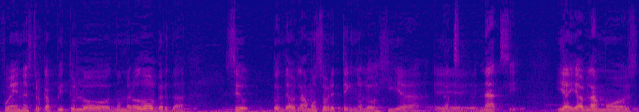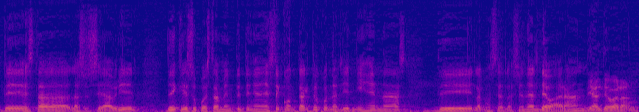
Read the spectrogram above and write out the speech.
fue en nuestro capítulo número 2, ¿verdad? Se- donde hablamos sobre tecnología eh, Nazi. nazi. Y ahí hablamos de esta, la sociedad Abril, de que supuestamente tenían este contacto con alienígenas de la constelación de Aldebarán. De Aldebarán.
